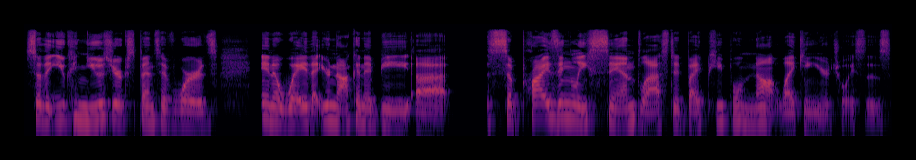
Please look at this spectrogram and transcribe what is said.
so that you can use your expensive words in a way that you're not going to be uh, surprisingly sandblasted by people not liking your choices.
